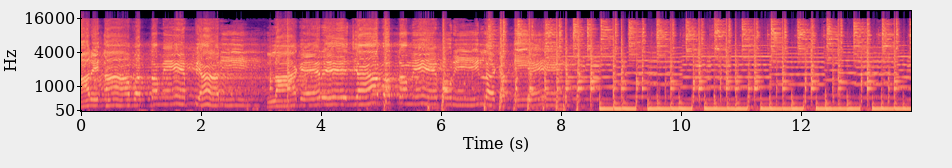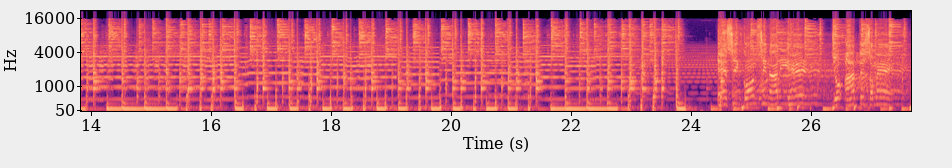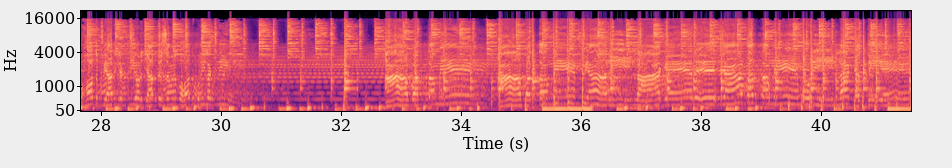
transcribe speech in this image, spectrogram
अरे आवत में प्यारी लागे रे जावत में बुरी लगती है। बहुत प्यारी लगती है और जाते समय बहुत बुरी लगती है। आवत में आवत में प्यारी लागे रे जावत में बुरी लगती है।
